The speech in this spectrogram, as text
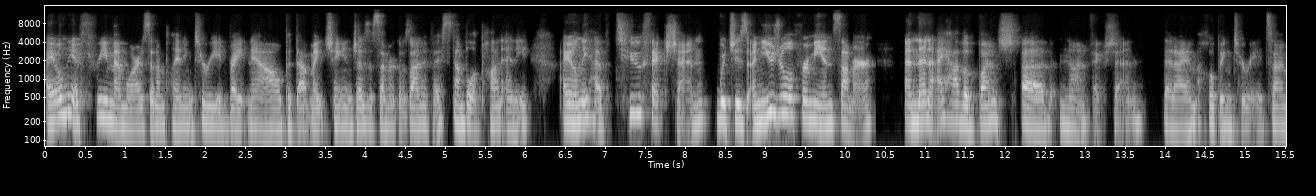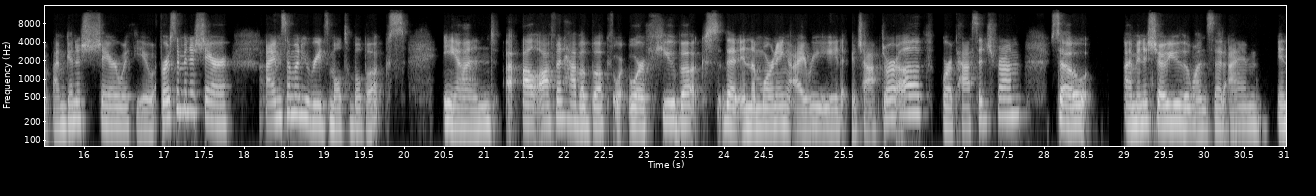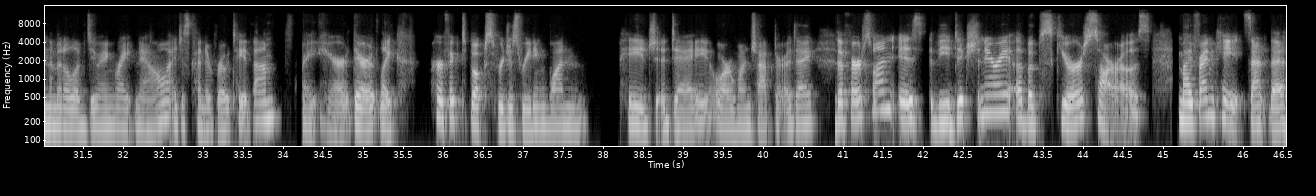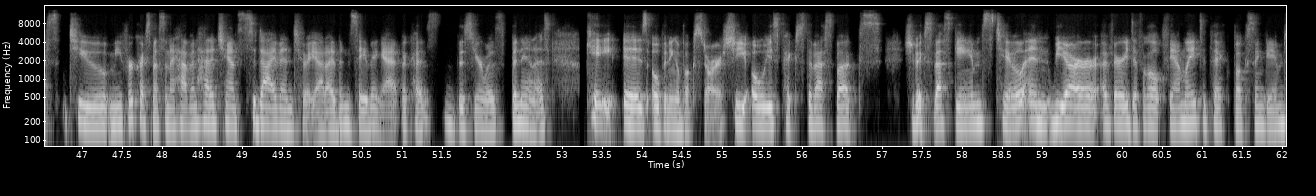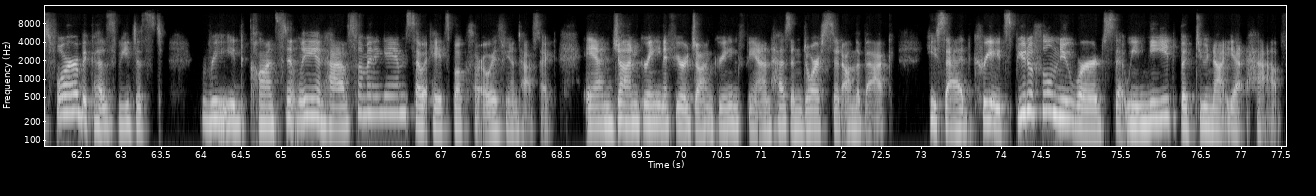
I only have three memoirs that I'm planning to read right now, but that might change as the summer goes on if I stumble upon any. I only have two fiction, which is unusual for me in summer. And then I have a bunch of nonfiction that I am hoping to read. So I'm, I'm going to share with you. First, I'm going to share I'm someone who reads multiple books. And I'll often have a book or, or a few books that in the morning I read a chapter of or a passage from. So I'm going to show you the ones that I'm in the middle of doing right now. I just kind of rotate them right here. They're like perfect books for just reading one page a day or one chapter a day. The first one is The Dictionary of Obscure Sorrows. My friend Kate sent this to me for Christmas, and I haven't had a chance to dive into it yet. I've been saving it because this year was bananas. Kate is opening a bookstore. She always picks the best books she picks the best games too. And we are a very difficult family to pick books and games for because we just read constantly and have so many games. So Kate's books are always fantastic. And John Green, if you're a John Green fan, has endorsed it on the back. He said, creates beautiful new words that we need but do not yet have.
